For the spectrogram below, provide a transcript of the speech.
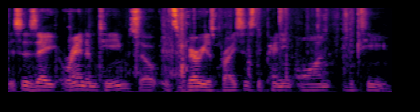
This is a random team, so it's various prices depending on the team.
